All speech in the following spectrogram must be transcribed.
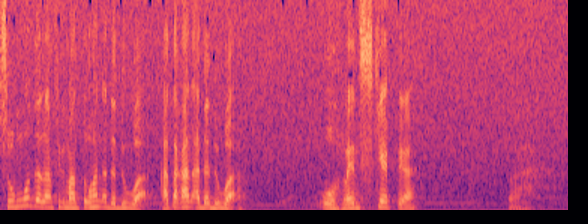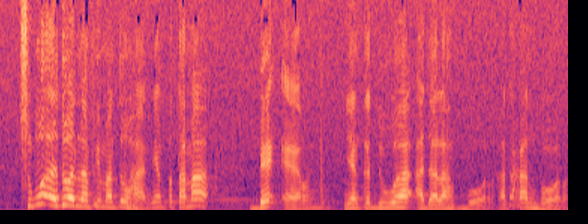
Sumur dalam firman Tuhan ada dua. Katakan ada dua. Uh, landscape ya. Wah. Sumur ada dua dalam firman Tuhan. Yang pertama BR, yang kedua adalah bor. Katakan bor.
